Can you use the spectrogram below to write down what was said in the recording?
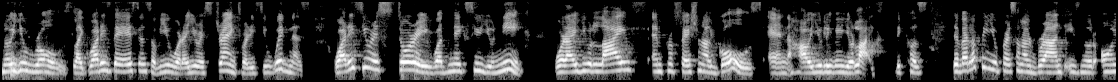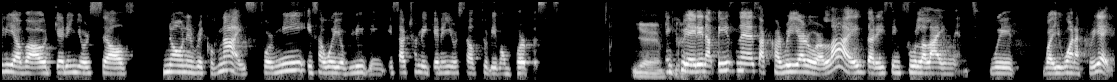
Know your roles, like what is the essence of you? What are your strengths? What is your weakness? What is your story? What makes you unique? What are your life and professional goals and how you live in your life? Because developing your personal brand is not only about getting yourself known and recognized. For me, it's a way of living. It's actually getting yourself to live on purpose yeah. And creating a business a career or a life that is in full alignment with what you want to create.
